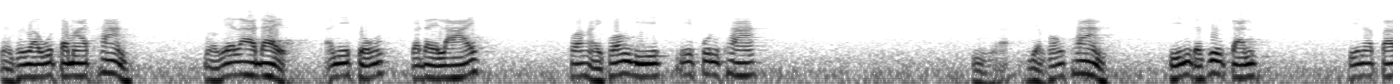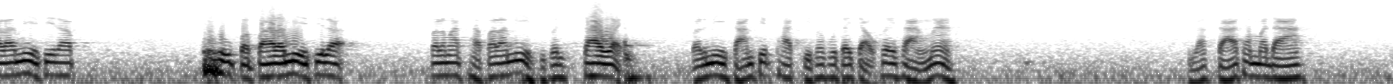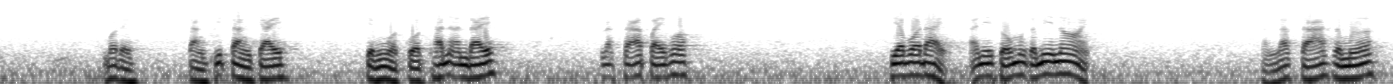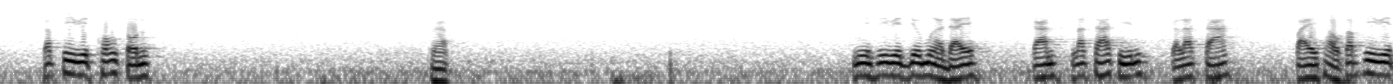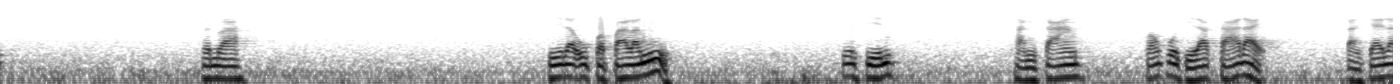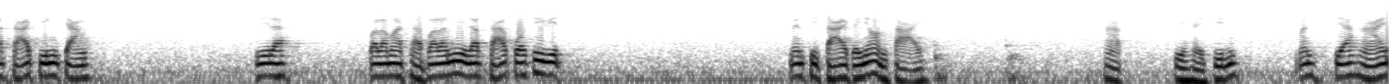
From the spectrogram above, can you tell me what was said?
อย่างเพื่อว่าอุตมาท่าน เมื่อเวลาได้อันนี้สงก็ได้หลายพอหายคล้องดีมีคุณค่าเนี่ยเรื่องของท่านศีลก็คือกันศีลปารามีศีลอุปปารามีศีลปรมาถปารามีที่เป็นเก้าไว้ปารามีสามสิบทัศที่พระพุทธเจ้าเคยสั่งมารักษาธรรมดา บ่ได้ตั้งคิดตั้งใจจ็บงวดกดทันอันใด รักษาไปเพราะเสียบ่ได้ อันนี้สมมันก็มีน้อยรักษาเสมอ กับชีวิตของตนครับ มีชีวิตอยู่เมื่อใด การรักษาศีลกับรักษาไปเท่ากับชีวิตเพิ่นว่า ศีลอุปปารามีคือศีลขันกลางของผู้ศีรักษาได้ตั้งใจรักษาจริงจังศีละปรมาถาปารมีรักษาโคชีวิตแม่นสิตายก็ย่อมตาย หากสีให้ศีลมันเสียหาย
